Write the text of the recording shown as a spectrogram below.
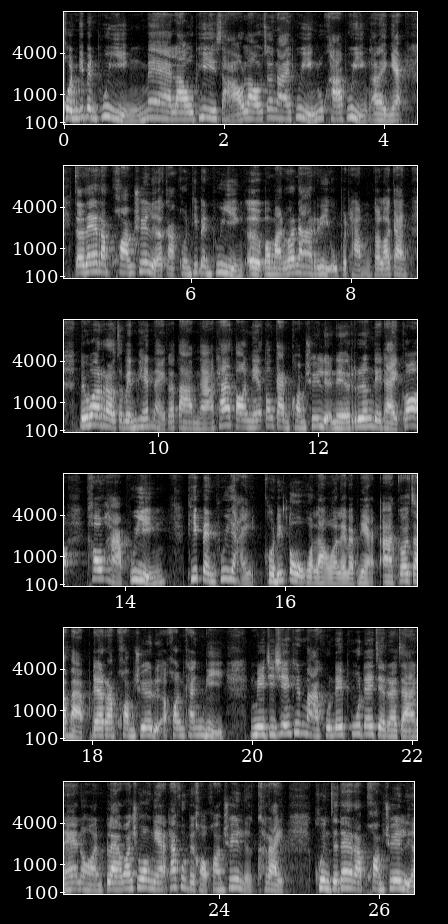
คนที่เป็นผู้หญิงแม่เราพี่สาวเราเจ้านายผู้หญิงลูกค้าผู้หญิงอะไรเงี้ยจะได้รับความช่วยเหลือกับคนที่เป็นผู้หญิงเออประมาณว่านารีอุปถัมภ์ก็แล้วกัน ไม่ว่าเราจะเป็นเพศไหนก็ตามนะ ถ้าตอนนี้ต้องการความช่วยเหลือในเรื่องใด ๆ ก็เข้าหาผู้หญิงที่เป็นผู้ใหญ่คนที่โตกว่าเราอะไรแบบเนี้ยอะก็จะแบบได้รับความช่วยเหลือค่อนข้างดีเมจิเชียนขึ้นมาคุณได้พูดได้เจราจาแน่นอน แปลว่าช่วงเนี้ยถ้าคุณไปขอความช่วยเหลือใคร คุณจะได้รับความช่วยเหลือ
